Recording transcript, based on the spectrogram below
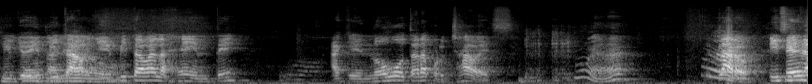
Y yo invitaba, yo invitaba a la gente a que no votara por Chávez. Claro, Y si es era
